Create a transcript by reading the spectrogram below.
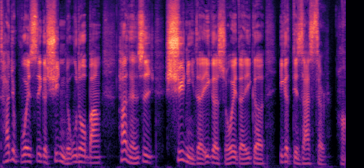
它就不会是一个虚拟的乌托邦，它可能是虚拟的一个所谓的一个一个 disaster 哈，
